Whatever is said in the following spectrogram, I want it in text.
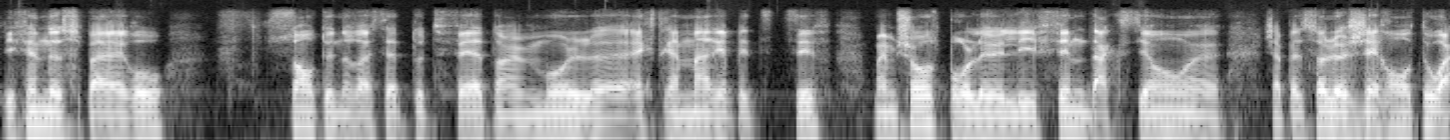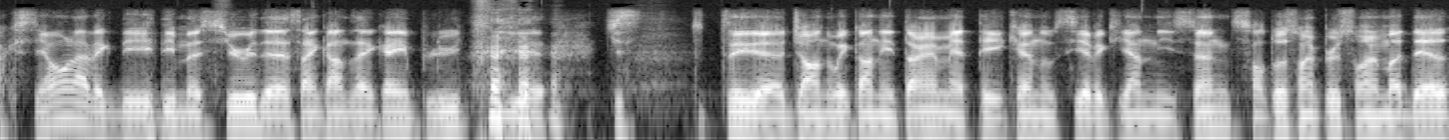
les films de super-héros sont une recette toute faite, un moule euh, extrêmement répétitif. Même chose pour les films d'action, euh, j'appelle ça le Géronto Action, avec des, des messieurs de 55 ans et plus qui, euh, John Wick en est un, mais Taken aussi avec Liam Neeson, qui sont tous un peu sur un modèle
